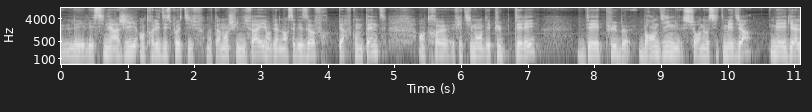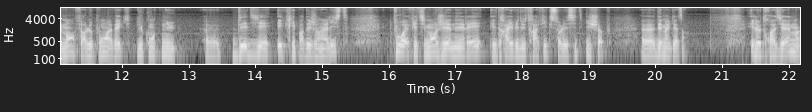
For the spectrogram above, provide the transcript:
les, synergies entre les dispositifs. Notamment chez Unify, on vient de lancer des offres perf content entre effectivement des pubs télé, des pubs branding sur nos sites médias, mais également faire le pont avec du contenu euh, dédié, écrit par des journalistes, pour effectivement générer et driver du trafic sur les sites e-shop des magasins. Et le troisième,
